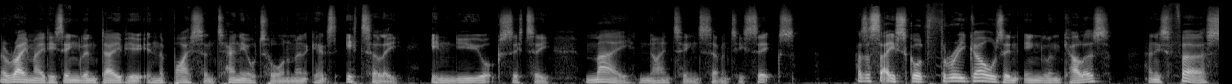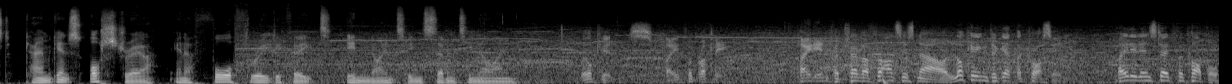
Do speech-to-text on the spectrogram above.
Now, Ray made his England debut in the Bicentennial Tournament against Italy in New York City, May 1976. As I say, he scored three goals in England colours, and his first came against Austria in a 4 3 defeat in 1979. Wilkins played for Brooking. Played in for Trevor Francis now, looking to get the cross in. Played it instead for Coppell.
